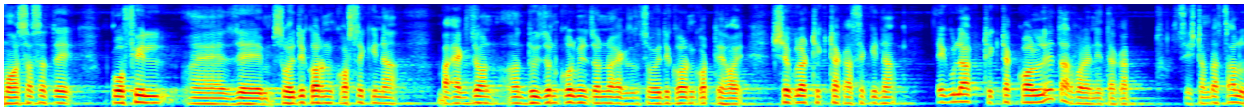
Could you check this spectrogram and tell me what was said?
মহাসাসাতে কফিল যে সৌদিকরণ করছে কিনা বা একজন দুইজন কর্মীর জন্য একজন সৌদিকরণ করতে হয়, সেগুলো ঠিকঠাক আছে কিনা, এগুলা ঠিকঠাক করলে তারপরে নিতাকাত সিস্টেমটা চালু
